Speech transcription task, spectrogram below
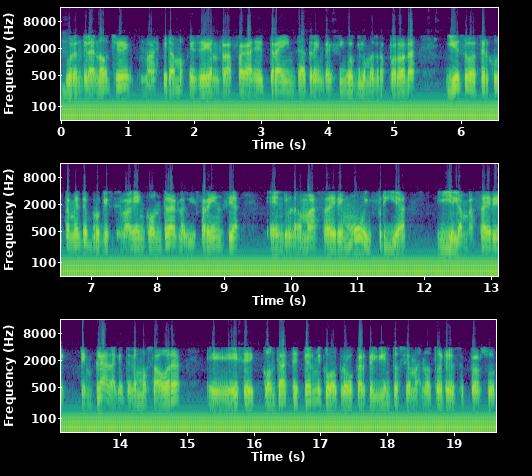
durante la noche, esperamos que lleguen ráfagas de 30 a 35 kilómetros por hora. Y eso va a ser justamente porque se va a encontrar la diferencia entre una masa de aire muy fría y la masa de aire templada que tenemos ahora, eh, ese contraste térmico va a provocar que el viento sea más notorio del sector sur.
